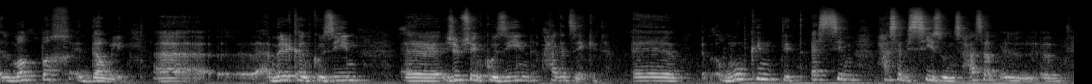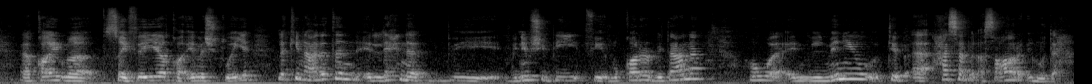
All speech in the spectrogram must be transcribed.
المطبخ الدولي. American cuisine Egyptian cuisine حاجات زي كده. آه، ممكن تتقسم حسب ال seasons حسب آه، قائمة صيفية قائمة شتوية. لكن عادة اللي إحنا بنمشي بيه في المقرر بتاعنا هو إن المنيو تبقى حسب الأسعار المتاحة.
